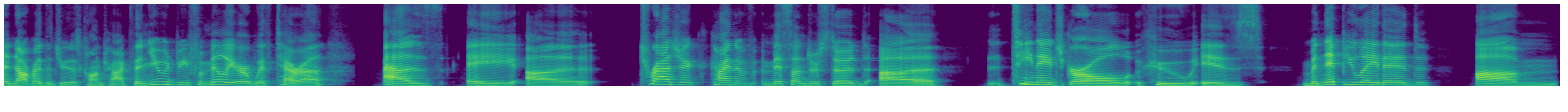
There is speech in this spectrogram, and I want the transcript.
and not read the Judas contract, then you would be familiar with Terra as a uh tragic kind of misunderstood uh teenage girl who is manipulated um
